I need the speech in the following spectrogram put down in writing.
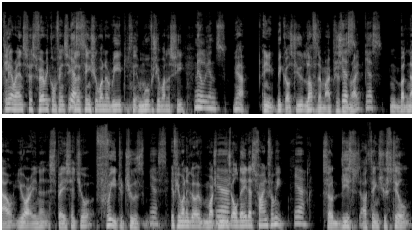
clear answers, very convincing. Yes. Other things you want to read, th- movies you want to see. Millions. Yeah, and you, because you love them, I presume, Yes. right? Yes. But now you are in a space that you're free to choose. Yes. If you want to go watch Yeah. movies all day, that's fine for me. Yeah. So these are things you still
